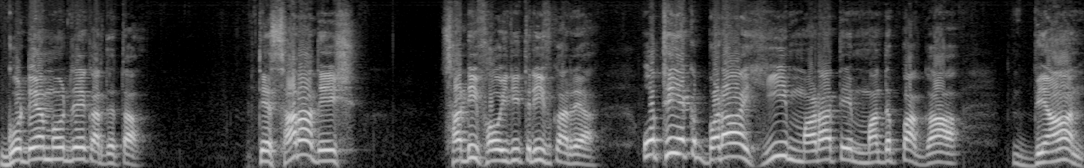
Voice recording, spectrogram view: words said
ਗੋਡਿਆਂ ਮੋਢੇ ਕਰ ਦਿੱਤਾ ਤੇ ਸਾਰਾ ਦੇਸ਼ ਸਾਡੀ ਫੌਜ ਦੀ ਤਾਰੀਫ ਕਰ ਰਿਹਾ ਉੱਥੇ ਇੱਕ ਬੜਾ ਹੀ ਮਾੜਾ ਤੇ ਮੰਦਭਾਗਾ ਬਿਆਨ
